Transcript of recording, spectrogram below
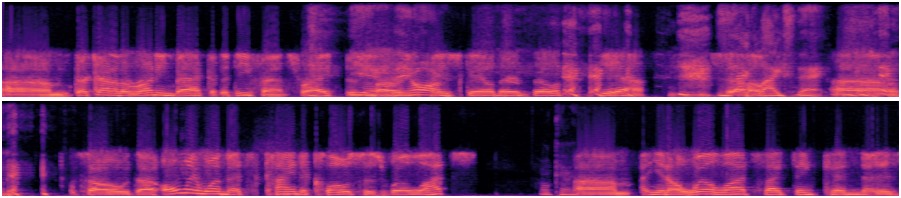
Um, they're kind of the running back of the defense, right? As yeah, they are. Pay scale there, Philip. yeah, Zach so, likes that. um, so the only one that's kind of close is Wil Lutz. Okay. Um, you know, Wil Lutz, I think, can, is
